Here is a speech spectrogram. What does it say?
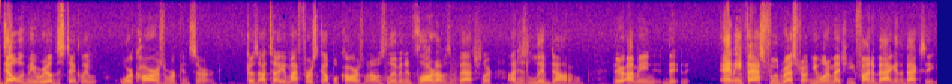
dealt with me real distinctly where cars were concerned. Because I tell you, my first couple cars when I was living in Florida, I was a bachelor. I just lived out of them. There, I mean, the, any fast food restaurant you want to mention, you find a bag in the back seat.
